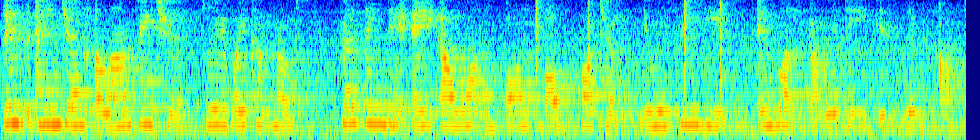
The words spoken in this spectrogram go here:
This ANJANK alarm features three wake-up modes. Pressing the AL1 on-off button, you will see the A1 LED is lit up.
